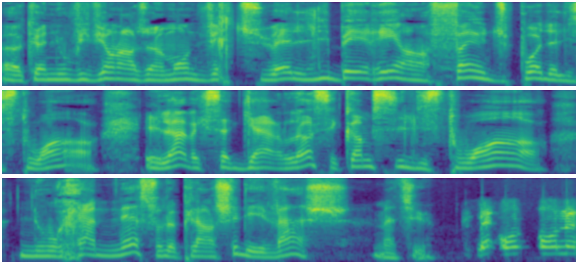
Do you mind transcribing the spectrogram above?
euh, que nous vivions dans un monde virtuel, libérés enfin du poids de l'histoire. Et là, avec cette guerre-là, c'est comme si l'histoire nous ramenait sur le plancher des vaches, Mathieu. Mais on, ne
